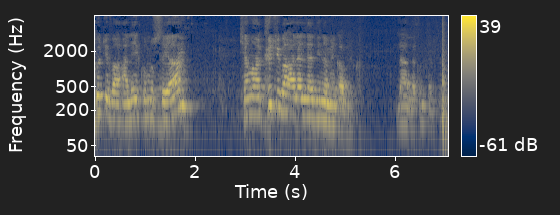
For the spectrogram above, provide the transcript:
kutibe aleykumus sıyam kema kütübe alellezine min kablikum. Leallekum tefsirun.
